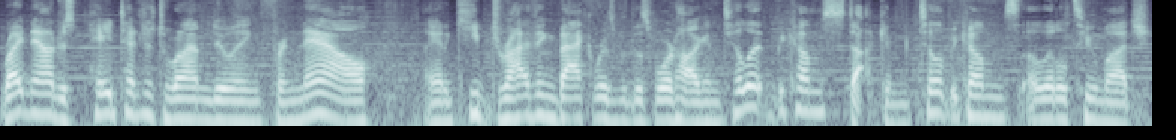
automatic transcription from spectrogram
right now just pay attention to what I'm doing. For now, I'm going to keep driving backwards with this Warthog until it becomes stuck, until it becomes a little too much.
